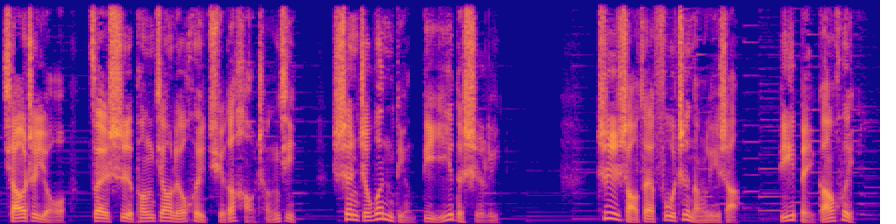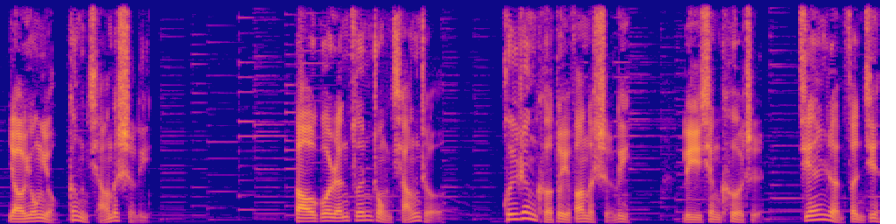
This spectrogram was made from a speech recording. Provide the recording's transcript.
乔治有在世烹交流会取得好成绩，甚至问鼎第一的实力，至少在复制能力上，比北钢会要拥有更强的实力。岛国人尊重强者，会认可对方的实力，理性克制，坚韧奋进，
